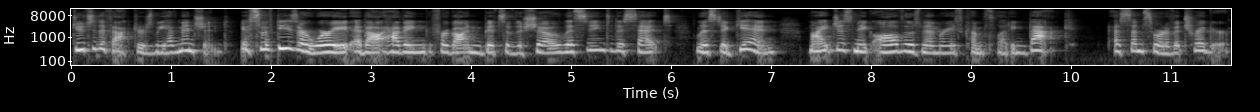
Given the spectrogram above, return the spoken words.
due to the factors we have mentioned. If Swifties are worried about having forgotten bits of the show, listening to the set list again might just make all of those memories come flooding back as some sort of a trigger.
